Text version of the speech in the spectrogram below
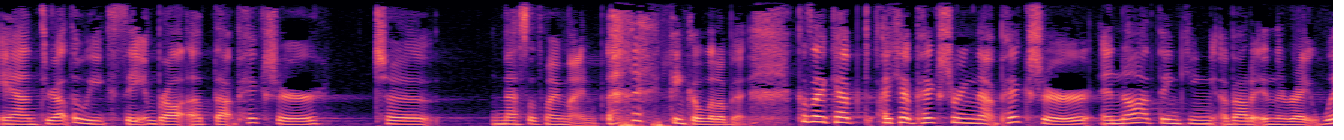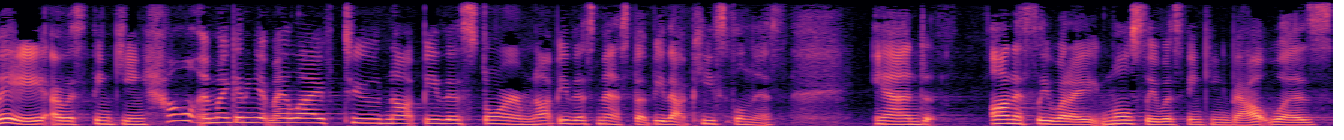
and throughout the week, Satan brought up that picture to mess with my mind. think a little bit because I kept I kept picturing that picture and not thinking about it in the right way. I was thinking, how am I going to get my life to not be this storm, not be this mess, but be that peacefulness? And honestly what I mostly was thinking about was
